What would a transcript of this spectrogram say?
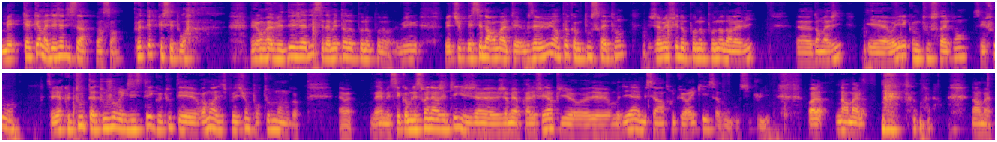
mais quelqu'un m'a déjà dit ça, Vincent. Peut-être que c'est toi. Mais on m'avait déjà dit c'est la méthode Oponopono. Mais, tu, mais c'est normal. Vous avez vu un peu comme tout se répond. Jamais fait d'Oponopono dans la vie, euh, dans ma vie. Et euh, vous voyez comme tout se répond, c'est fou. Hein. C'est-à-dire que tout a toujours existé, que tout est vraiment à disposition pour tout le monde. Quoi. Ah ouais. mais c'est comme les soins énergétiques, j'ai jamais, appris à les faire. Puis euh, on me dit, ah, mais c'est un truc Reiki, ça, si tu dis. Voilà, normal, normal.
